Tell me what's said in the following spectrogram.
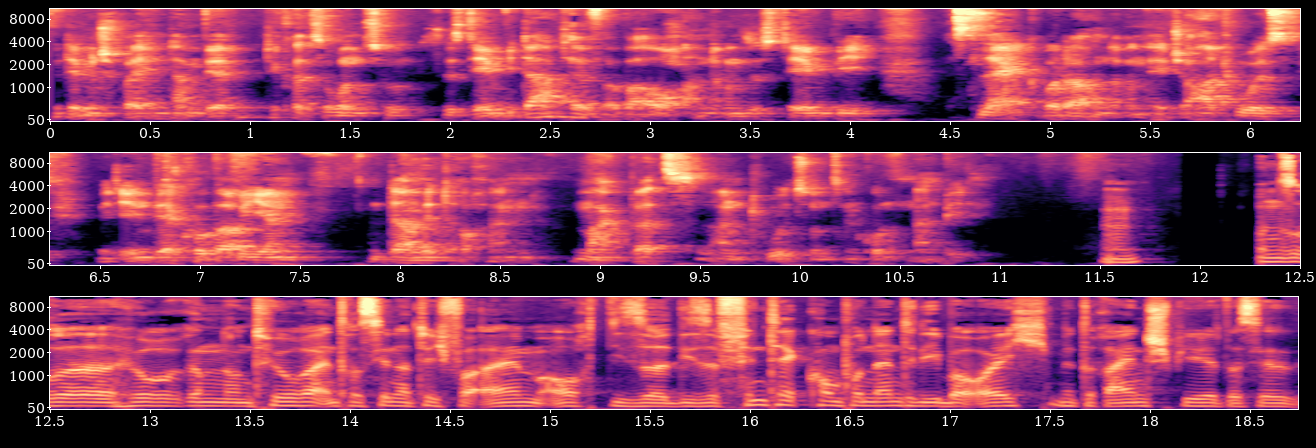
Und dementsprechend haben wir Integrationen zu Systemen wie Datev, aber auch anderen Systemen wie Slack oder anderen HR-Tools, mit denen wir kooperieren und damit auch einen Marktplatz an Tools unseren Kunden anbieten. Mhm. Unsere Hörerinnen und Hörer interessieren natürlich vor allem auch diese, diese Fintech-Komponente, die bei euch mit reinspielt, dass ihr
